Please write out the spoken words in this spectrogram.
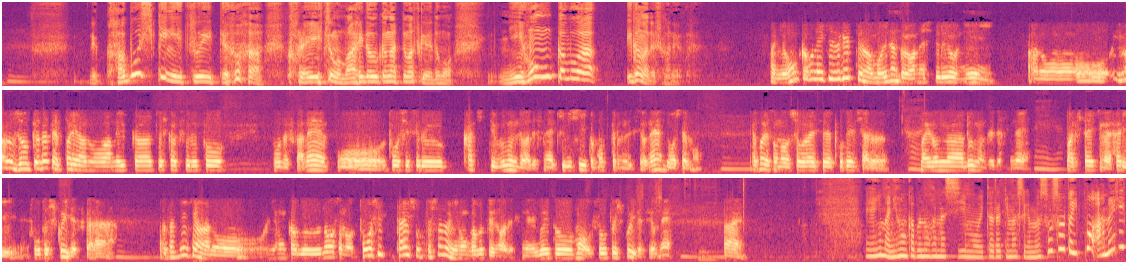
で、株式については、これいつも毎度伺ってますけれども、日本株はいかがですかね、これ？まあ、日本株の位置づけっていうのは、もう以前からお話しているように、あのー、今の状況だとやっぱりあのアメリカと比較すると、どうですかね、こう投資する価値っていう部分ではですね厳しいと思ってるんですよね、どうしても。やっぱりその将来性、ポテンシャル、はい。まあ、いろんな部分でですね、えー、まあ、期待値がやはり相当低いですから、私自身はあの日本株のその投資対象としての日本株というのはですね、ウェイトも相当低いですよね。はい。えー、今、日本株の話もいただきましたけども、そうすると一方、アメリカ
